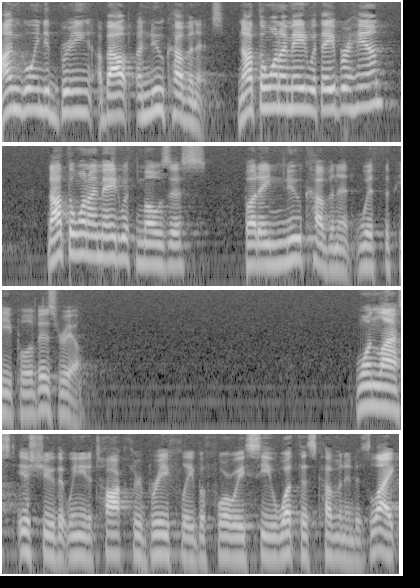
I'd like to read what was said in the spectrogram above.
I'm going to bring about a new covenant. Not the one I made with Abraham, not the one I made with Moses, but a new covenant with the people of Israel. One last issue that we need to talk through briefly before we see what this covenant is like.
